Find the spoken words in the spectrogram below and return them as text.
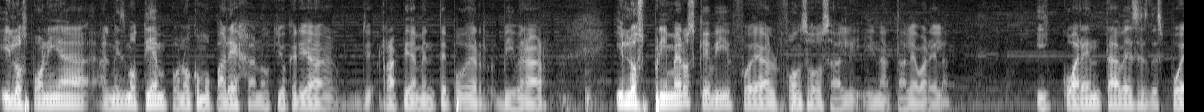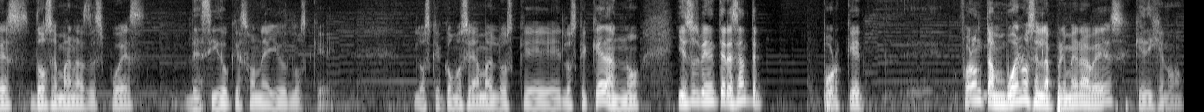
y los ponía al mismo tiempo, ¿no? Como pareja, ¿no? Yo quería rápidamente poder vibrar. Y los primeros que vi fue Alfonso Dosal y Natalia Varela. Y 40 veces después, dos semanas después, decido que son ellos los que, los que, ¿cómo se llama? Los que, los que quedan, ¿no? Y eso es bien interesante porque fueron tan buenos en la primera vez que dije, no,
